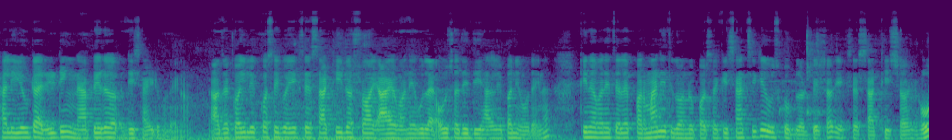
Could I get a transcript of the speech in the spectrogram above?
खालि एउटा रिडिङ नापेर डिसाइड हुँदैन। आज कहिले कसैको एक सय साठी र सय आयो भने उसलाई औषधि दिइहाल्ने पनि हुँदैन किनभने त्यसलाई प्रमाणित गर्नुपर्छ कि साँच्चीकै उसको ब्लड प्रेसर एक सय साठी सय हो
